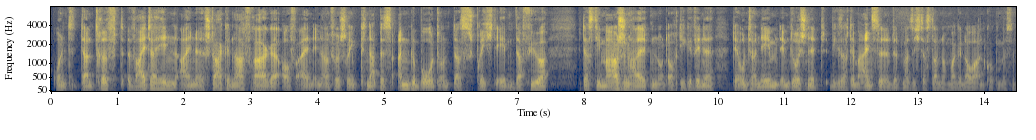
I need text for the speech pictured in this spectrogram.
und dann trifft weiterhin eine starke Nachfrage auf ein in Anführungsstrichen knappes Angebot und das spricht eben dafür, dass die Margen halten und auch die Gewinne der Unternehmen im Durchschnitt, wie gesagt, im Einzelnen wird man sich das dann nochmal genauer angucken müssen.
